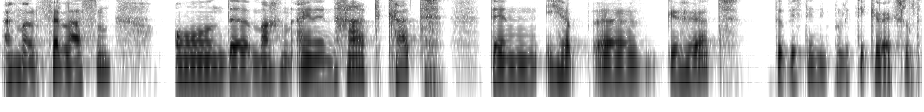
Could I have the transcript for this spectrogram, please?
einmal verlassen und äh, machen einen Hardcut, denn ich habe äh, gehört, du bist in die Politik gewechselt.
